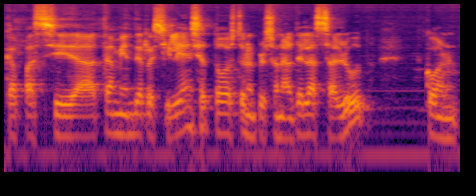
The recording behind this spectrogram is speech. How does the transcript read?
capacidad también de resiliencia, todo esto en el personal de la salud, con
